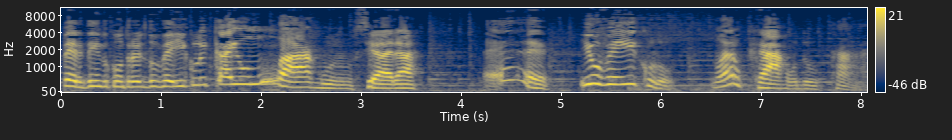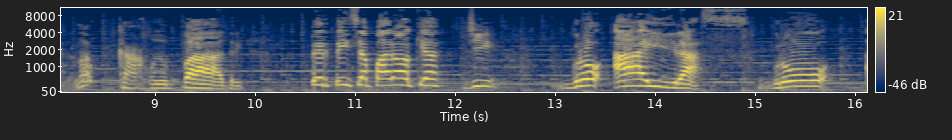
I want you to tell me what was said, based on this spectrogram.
perdendo o controle do veículo e caiu num lago no Ceará. É, e o veículo não era o carro do cara, não é o carro do padre. Pertence à paróquia de Groairas. Groairas.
